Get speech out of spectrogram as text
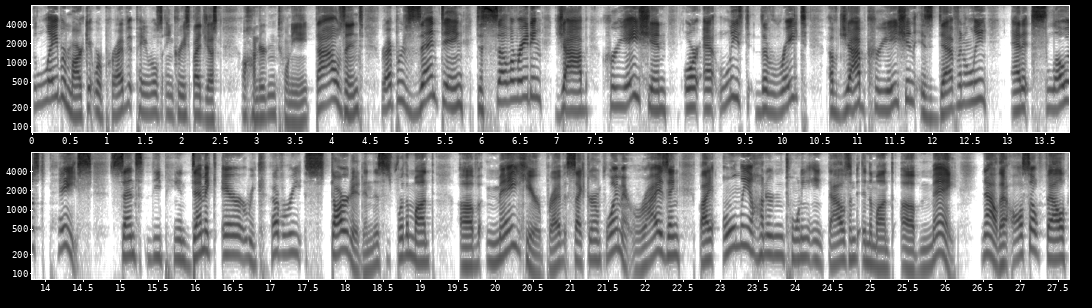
the labor market where private payrolls increased by just 128,000, representing decelerating job creation, or at least the rate of job creation is definitely at its slowest pace since the pandemic era recovery started. And this is for the month of May here. Private sector employment rising by only 128,000 in the month of May. Now, that also fell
